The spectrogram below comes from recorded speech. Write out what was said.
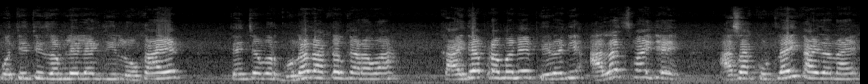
व तिथे जमलेल्या जी लोक आहेत त्यांच्यावर गुन्हा दाखल करावा. कायद्याप्रमाणे फिर्यादी आलाच पाहिजे असा कुठलाही कायदा नाही.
